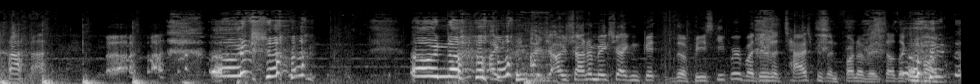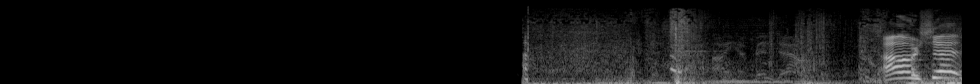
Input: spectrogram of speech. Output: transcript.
oh no. Oh no. I, I, I was trying to make sure I can get the peacekeeper, but there's attachments in front of it, so I was like, fuck. Oh shit!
